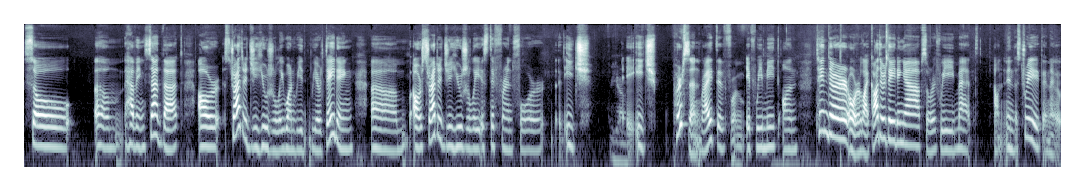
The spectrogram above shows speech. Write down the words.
So um, having said that, our strategy usually when we, we are dating, um, our strategy usually is different for each Yeah. each person, right? If from if we meet on Tinder or like other dating apps, or if we met on, in the street in a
